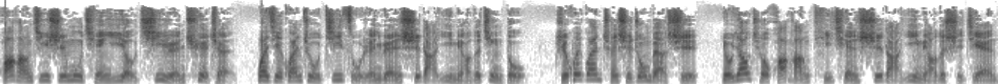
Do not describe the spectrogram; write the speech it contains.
华航机师目前已有七人确诊，外界关注机组人员施打疫苗的进度。指挥官陈时中表示，有要求华航提前施打疫苗的时间，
